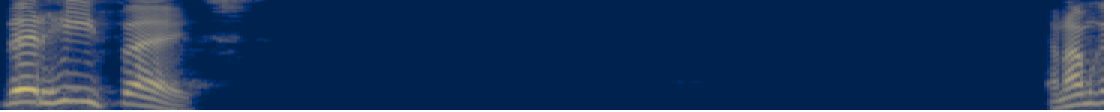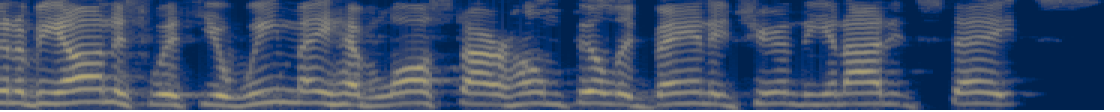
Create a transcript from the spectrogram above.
that he faced. And I'm going to be honest with you, we may have lost our home field advantage here in the United States.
